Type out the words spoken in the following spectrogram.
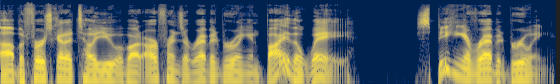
Uh, but first, got to tell you about our friends at Rabid Brewing. And by the way, speaking of Rabid Brewing,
